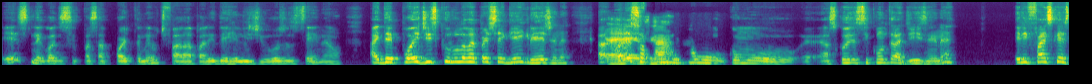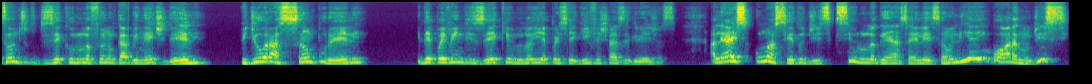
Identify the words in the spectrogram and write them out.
Esse negócio desse passaporte também, eu vou te falar, para líder religioso, não sei não. Aí depois diz que o Lula vai perseguir a igreja, né? É, Olha só como, como, como, as coisas se contradizem, né? Ele faz questão de dizer que o Lula foi no gabinete dele, pediu oração por ele, e depois vem dizer que o Lula ia perseguir e fechar as igrejas. Aliás, o Macedo disse que se o Lula ganhasse a eleição, ele ia embora, não disse?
